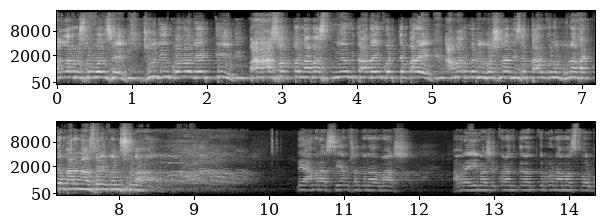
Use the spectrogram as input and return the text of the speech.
আল্লাহ রসুল বলছে যদি কোনো ব্যক্তি পাঁচ ওয়াক্ত নামাজ নিয়মিত আদায় করতে পারে আমার নবী ঘোষণা দিছে, তার কোনো গুণা থাকতে পারে না আসলে কোন সুবাহ দে, আমরা সিয়াম সাধনার মাস। আমরা এই মাসে কোরআন তেলাওয়াত করব, নামাজ পড়ব।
